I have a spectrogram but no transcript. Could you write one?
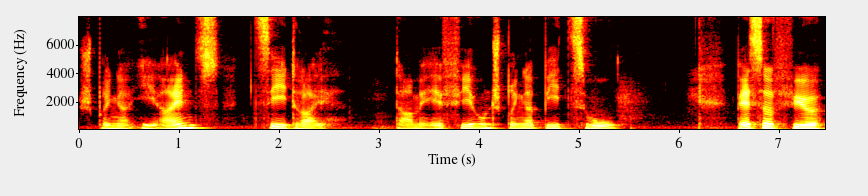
Springer E1, C3, Dame F4 und Springer B2. Besser für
